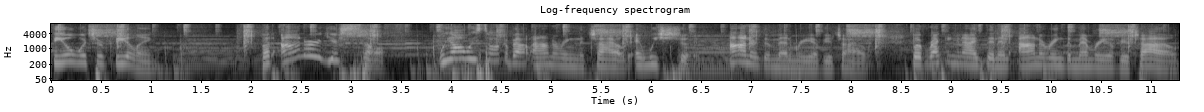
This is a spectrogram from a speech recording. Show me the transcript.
Feel what you're feeling, but honor yourself. We always talk about honoring the child, and we should honor the memory of your child. But recognize that in honoring the memory of your child,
